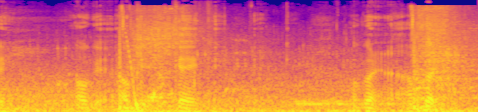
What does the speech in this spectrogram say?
Okay. Okay, okay, okay, okay. okay. I've got it now, I've got it.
